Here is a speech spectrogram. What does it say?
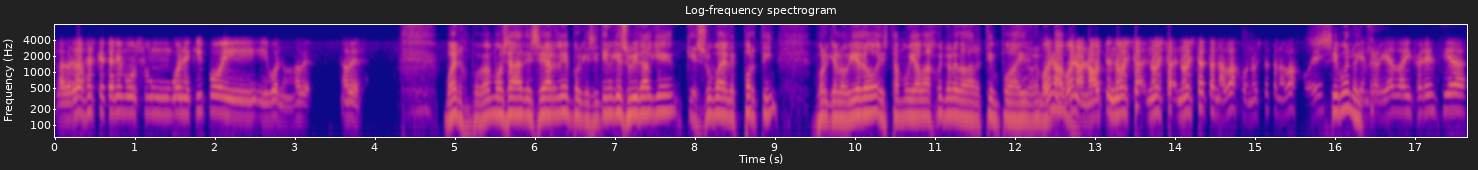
La verdad es que tenemos un buen equipo y, y bueno, a ver, a ver. Bueno, pues vamos a desearle, porque si tiene que subir alguien, que suba el Sporting, porque el Oviedo está muy abajo y no le va a dar tiempo a ir remontando. Bueno, bueno, no, no está, no está, no está tan abajo, no está tan abajo, ¿eh? Sí, bueno, y en que- realidad la diferencia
